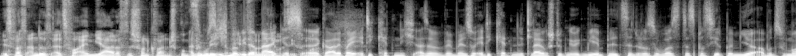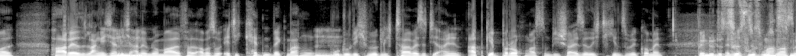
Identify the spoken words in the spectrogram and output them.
ist was anderes als vor einem Jahr. Das ist schon Quantensprung Also für was mich. ich auf mal jeden wieder Fall, merke, was ich ist äh, gerade bei Etiketten nicht. Also wenn, wenn so Etiketten in Kleidungsstücken irgendwie im Bild sind oder sowas, das passiert bei mir ab und zu mal. Haare lange ich ja nicht Mhm. an im Normalfall, aber so Etiketten wegmachen, Mhm. wo du dich wirklich teilweise die einen abgebrochen hast, um die Scheiße richtig hinzubekommen. Wenn du das wenn zu du das zu Fuß Fuß machst, machst,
